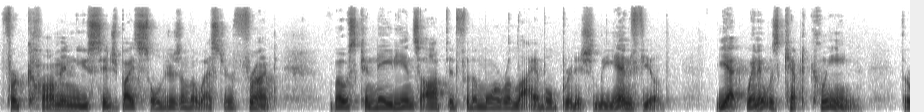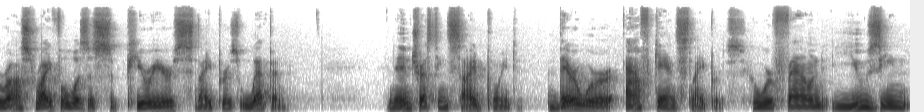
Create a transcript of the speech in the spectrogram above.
for common usage by soldiers on the Western Front. Most Canadians opted for the more reliable British Lee Enfield. Yet, when it was kept clean, the Ross rifle was a superior sniper's weapon. An interesting side point there were Afghan snipers who were found using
